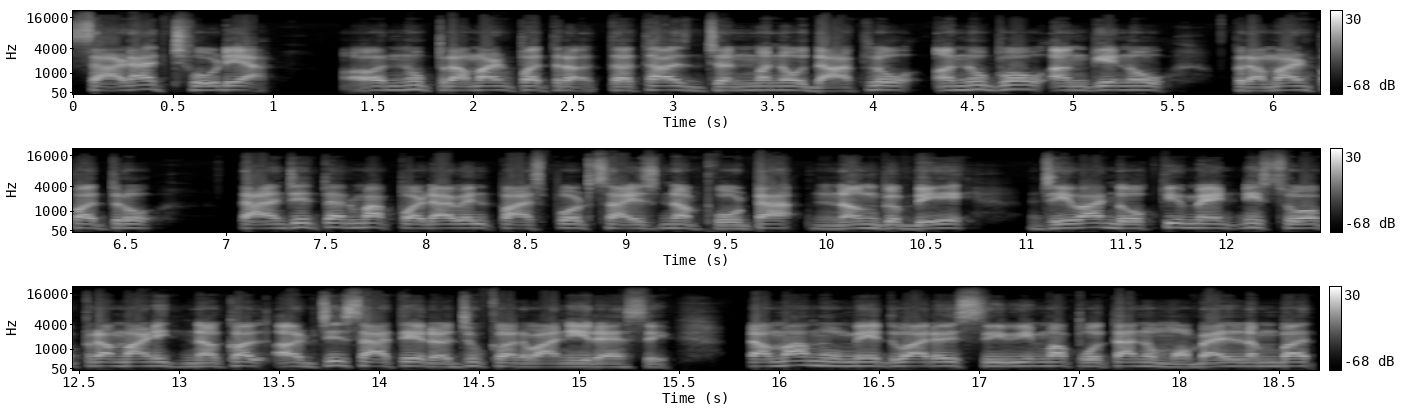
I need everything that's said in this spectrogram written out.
શાળા છોડ્યા નું પ્રમાણપત્ર તથા જન્મનો દાખલો, અનુભવ અંગેનો પ્રમાણપત્રો તાજેતરમાં પડાવેલ પાસપોર્ટ સાઇઝના ફોટા નંગ બે જેવા ડોક્યુમેન્ટની સ્વપ્રમાણિત નકલ અરજી સાથે રજૂ કરવાની રહેશે. તમામ ઉમેદવારોએ સીવીમાં પોતાનો mobile number,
